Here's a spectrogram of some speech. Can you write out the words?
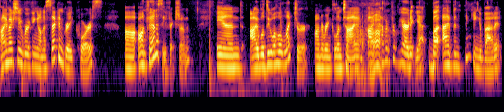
I'm actually working on a second grade course uh, on fantasy fiction, and I will do a whole lecture on A Wrinkle in Time. I haven't prepared it yet, but I've been thinking about it,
